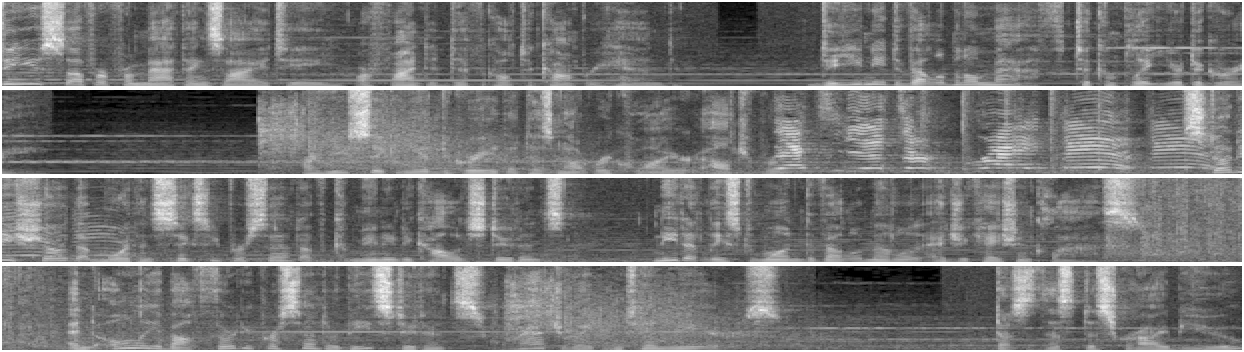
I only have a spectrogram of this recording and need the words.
Do you suffer from math anxiety or find it difficult to comprehend? Do you need developmental math to complete your degree? Are you seeking a degree that does not require algebra? That's the answer right there. Studies show that more than 60% of community college students need at least one developmental education class. And only about 30% of these students graduate in 10 years. Does this describe you?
